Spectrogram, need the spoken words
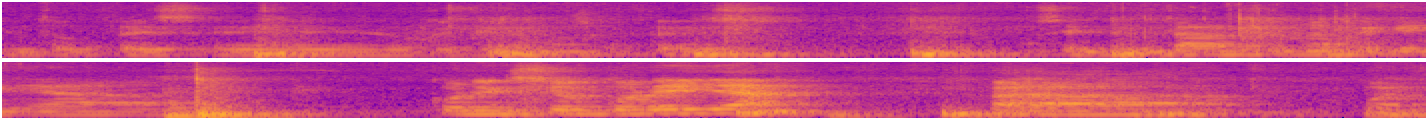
Entonces lo que queremos hacer es intentar hacer una pequeña conexión con ella para, bueno,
